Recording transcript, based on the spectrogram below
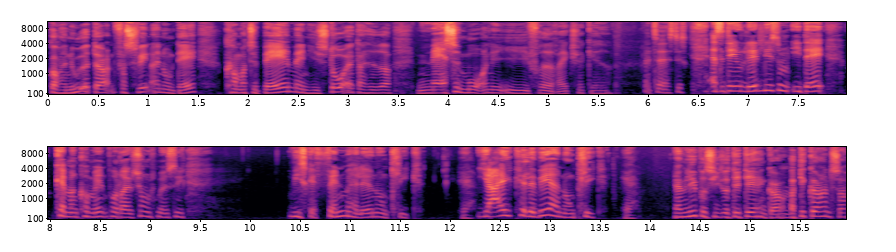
går han ud af døren, forsvinder i nogle dage, kommer tilbage med en historie, der hedder Massemorne i Frederiksgade. Fantastisk. Altså det er jo lidt ligesom i dag, kan man komme ind på et sige, vi skal fandme have lavet nogle klik. Ja. Jeg kan levere nogle klik. Ja. Jamen lige præcis, og det er det, han gør. Mm. Og det gør han så.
